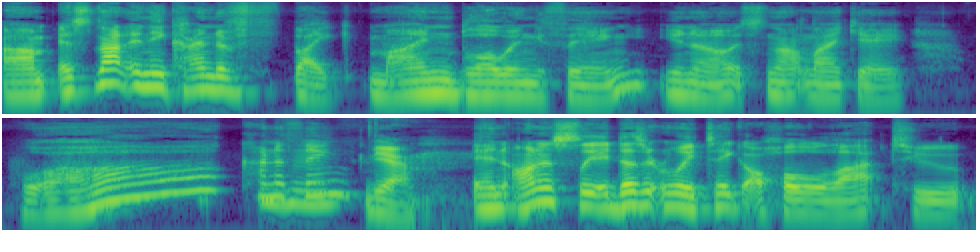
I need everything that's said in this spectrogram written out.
Um, it's not any kind of like mind blowing thing, you know, it's not like a what kind of thing. yeah. And honestly, it doesn't really take a whole lot to.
